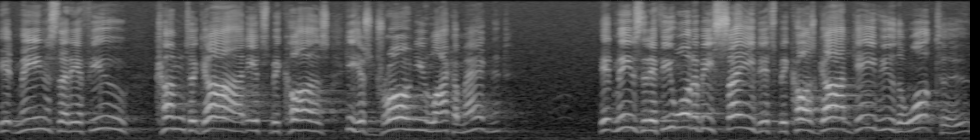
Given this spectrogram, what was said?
It means that if you come to God, it's because He has drawn you like a magnet. It means that if you want to be saved, it's because God gave you the want to.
